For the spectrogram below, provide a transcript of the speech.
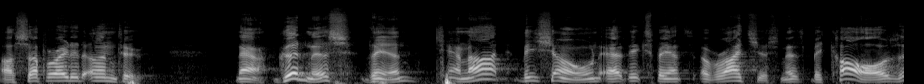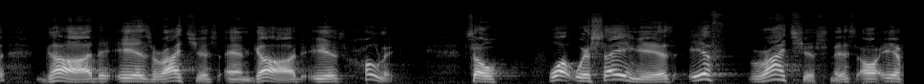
or separated unto. Now, goodness then cannot be shown at the expense of righteousness because God is righteous and God is holy. So, what we're saying is if righteousness or if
